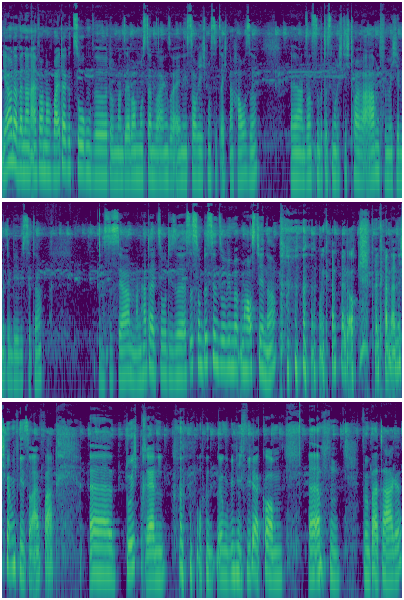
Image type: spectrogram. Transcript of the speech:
ja, oder wenn dann einfach noch weitergezogen wird und man selber muss dann sagen, so, ey, nee, sorry, ich muss jetzt echt nach Hause äh, ansonsten wird das ein richtig teurer Abend für mich hier mit dem Babysitter. es ist ja, man hat halt so diese, es ist so ein bisschen so wie mit dem Haustier, ne? man kann halt auch, man kann da nicht irgendwie so einfach äh, durchbrennen und irgendwie nicht wiederkommen ähm, für ein paar Tage.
